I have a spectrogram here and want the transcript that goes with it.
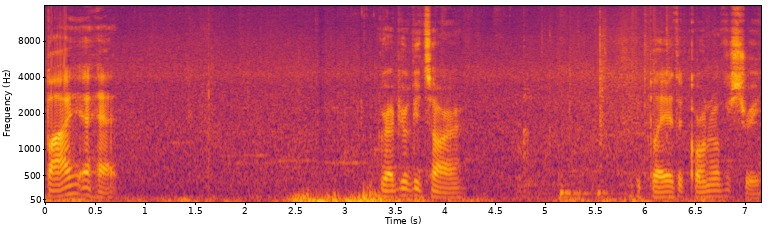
buy a hat, grab your guitar, and play at the corner of the street.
